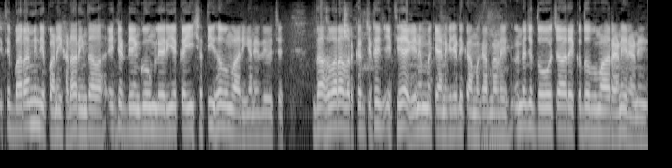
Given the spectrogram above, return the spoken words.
ਇੱਥੇ 12 ਮਹੀਨੇ ਪਾਣੀ ਖੜਾ ਰਹਿੰਦਾ ਵਾ। ਇਹ 'ਚ ਡੇਂਗੂ, ਮਲੇਰੀਆ, ਕਈ 3600 ਬਿਮਾਰੀਆਂ ਨੇ ਇਹਦੇ ਵਿੱਚ। 10 12 ਵਰਕਰ ਜਿਹੜੇ ਇੱਥੇ ਹੈਗੇ ਨੇ ਮਕੈਨਿਕ ਜਿਹੜੇ ਕੰਮ ਕਰਨ ਵਾਲੇ, ਉਹਨਾਂ 'ਚ 2 4 1 2 ਬਿਮਾਰ ਰਹਿਣੇ ਹੀ ਰਹਿਣੇ ਆ।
